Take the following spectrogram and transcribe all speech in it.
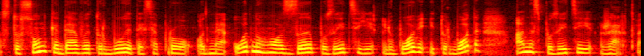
стосунки, де ви турбуєтеся про одне одного з позиції любові і турботи, а не з позиції жертви.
